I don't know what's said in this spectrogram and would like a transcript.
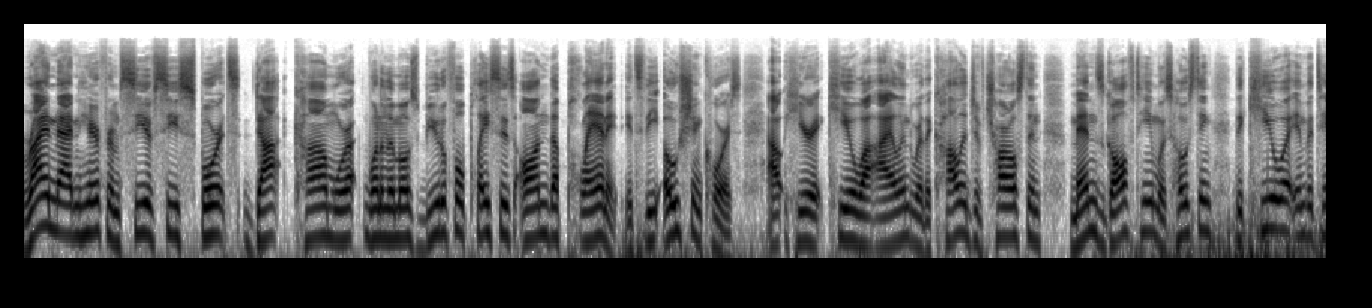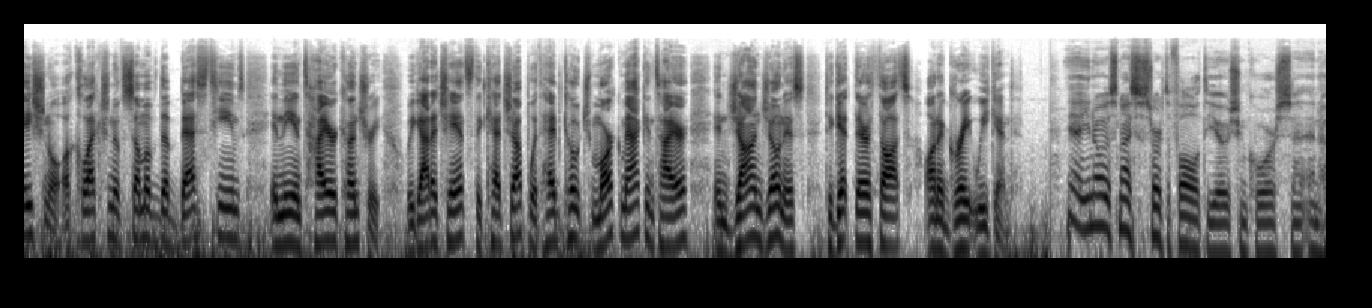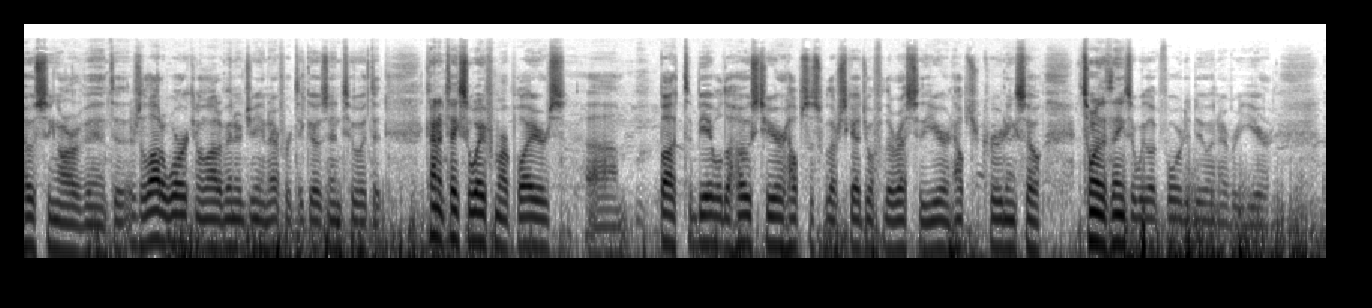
Ryan Madden here from CofCSports.com. We're at one of the most beautiful places on the planet. It's the Ocean Course out here at Kiawah Island, where the College of Charleston men's golf team was hosting the Kiawah Invitational, a collection of some of the best teams in the entire country. We got a chance to catch up with head coach Mark McIntyre and John Jonas to get their thoughts on a great weekend. Yeah, you know, it's nice to start the fall at the Ocean Course and, and, hosting our event. There's a lot of work and a lot of energy and effort that goes into it that kind of takes away from our players. Um, but to be able to host here helps us with our schedule for the rest of the year and helps recruiting. So it's one of the things that we look forward to doing every year.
